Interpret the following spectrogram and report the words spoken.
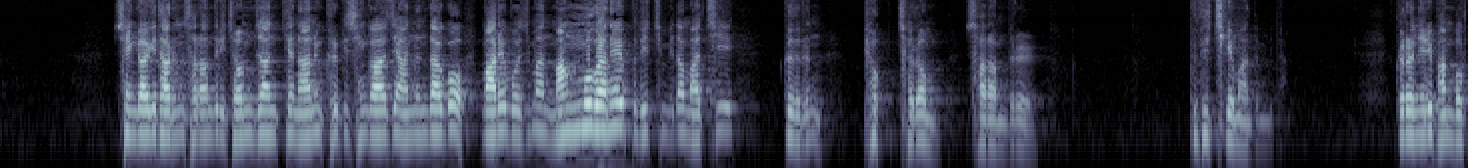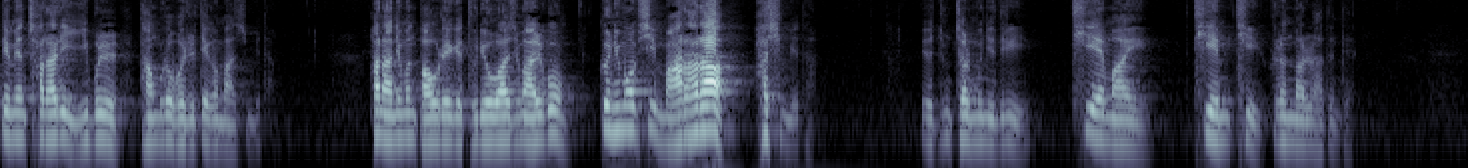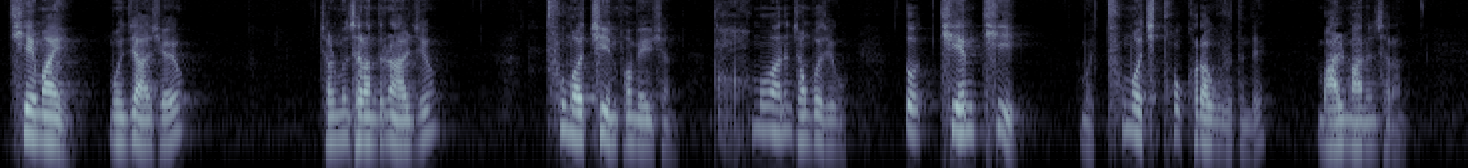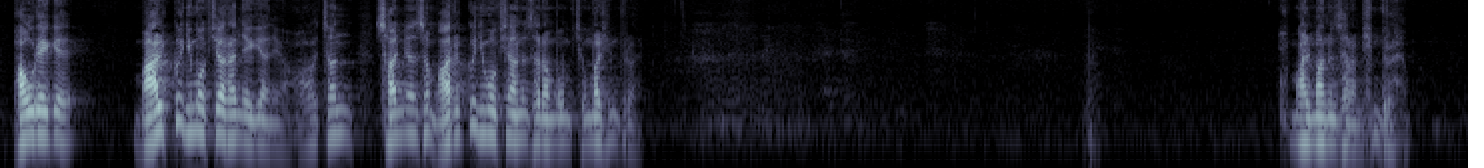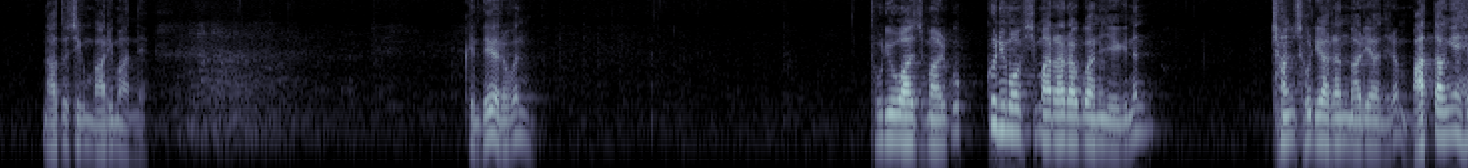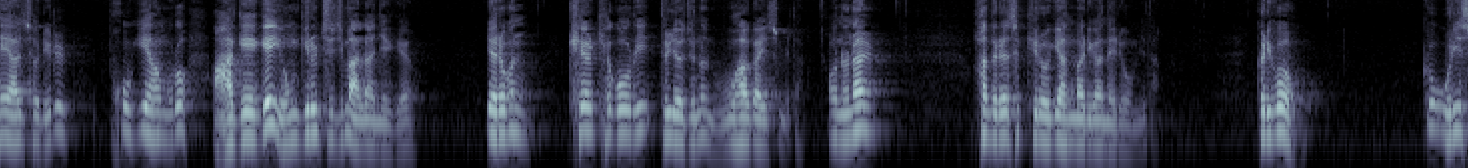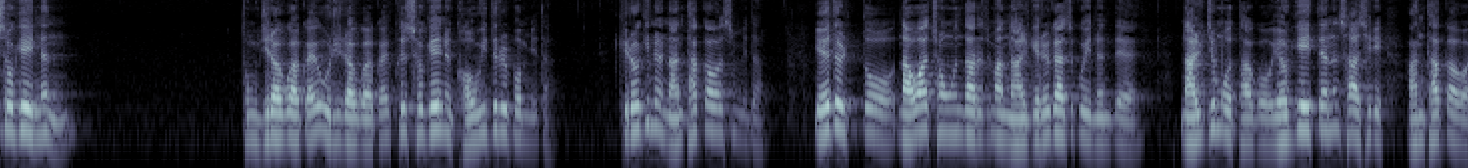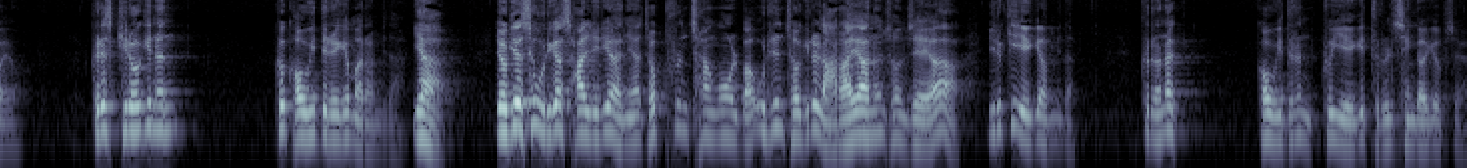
생각이 다른 사람들이 점잖게 나는 그렇게 생각하지 않는다고 말해보지만 막무가내에 부딪힙니다. 마치 그들은 벽처럼 사람들을 부딪히게 만듭니다. 그런 일이 반복되면 차라리 입을 다물어 버릴 때가 많습니다. 하나님은 바울에게 두려워하지 말고 끊임없이 말하라 하십니다. 요즘 젊은이들이 TMI, TMT 그런 말을 하던데 TMI 뭔지 아셔요? 젊은 사람들은 알죠? Too much information. 너무 많은 정보 제공. 또 TMT, 뭐 too much talker라고 그러던데 말 많은 사람. 바울에게 말 끊임없이 하라는 얘기 아니에요. 어, 전 살면서 말을 끊임없이 하는 사람 보면 정말 힘들어요. 말 많은 사람 힘들어요. 나도 지금 말이 많네. 근데 여러분, 두려워하지 말고 끊임없이 말하라고 하는 얘기는 잔소리하란 말이 아니라 마땅히 해야 할 소리를 포기함으로 악에게 용기를 주지 말란 얘기예요. 여러분, 켈케골이 들려주는 우화가 있습니다. 어느 날 하늘에서 기러기 한 마리가 내려옵니다. 그리고 그 우리 속에 있는 동지라고 할까요? 우리라고 할까요? 그 속에 있는 거위들을 봅니다. 기러기는 안타까웠습니다. 얘들도 나와 종은 다르지만 날개를 가지고 있는데 날지 못하고 여기에 있다는 사실이 안타까워요. 그래서 기러기는 그 거위들에게 말합니다. 야, 여기에서 우리가 살 일이 아니야. 저 푸른 창공을 봐. 우리는 저기를 날아야 하는 존재야. 이렇게 얘기합니다. 그러나 거위들은 그 얘기 들을 생각이 없어요.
